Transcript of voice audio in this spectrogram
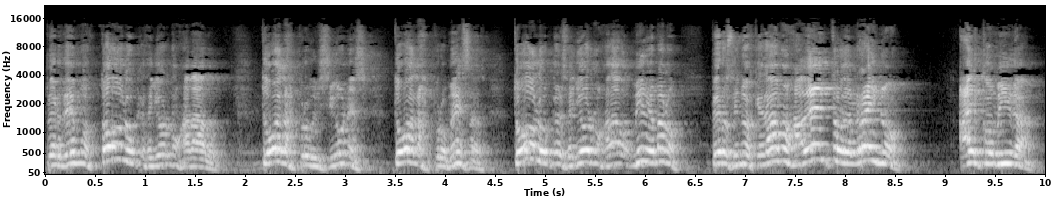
perdemos todo lo que el Señor nos ha dado. Todas las provisiones, todas las promesas, todo lo que el Señor nos ha dado. Mire hermano, pero si nos quedamos adentro del reino, hay comida,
